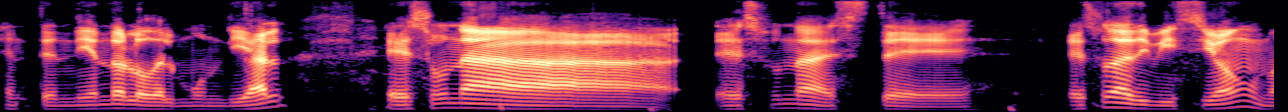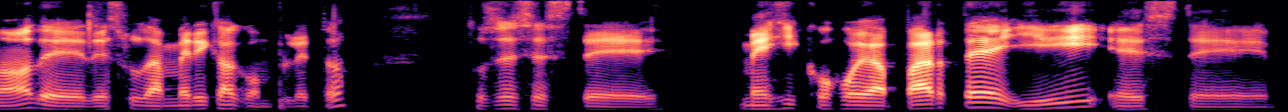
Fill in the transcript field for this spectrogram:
entendiendo lo del mundial, es una es una este es una división, ¿no? De, de Sudamérica completo. Entonces, este México juega aparte y este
